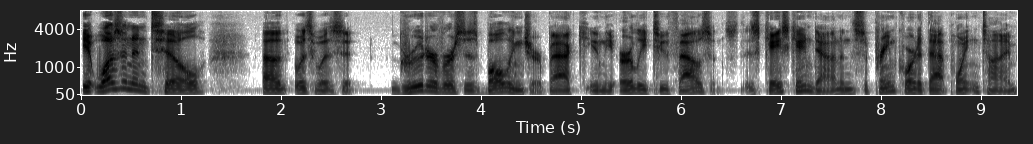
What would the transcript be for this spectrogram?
it wasn't until uh, was was it Grutter versus Bollinger back in the early 2000s. This case came down, and the Supreme Court at that point in time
